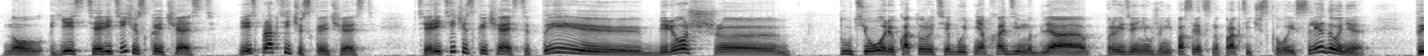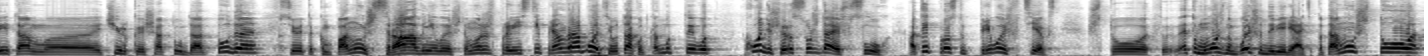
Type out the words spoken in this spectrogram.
Но есть теоретическая часть, есть практическая часть. В теоретической части ты берешь э, ту теорию, которая тебе будет необходима для проведения уже непосредственно практического исследования, ты там э, чиркаешь оттуда-оттуда, все это компонуешь, сравниваешь, ты можешь провести прямо в работе вот так вот, как будто ты вот ходишь и рассуждаешь вслух, а ты просто переводишь в текст, что этому можно больше доверять, потому что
